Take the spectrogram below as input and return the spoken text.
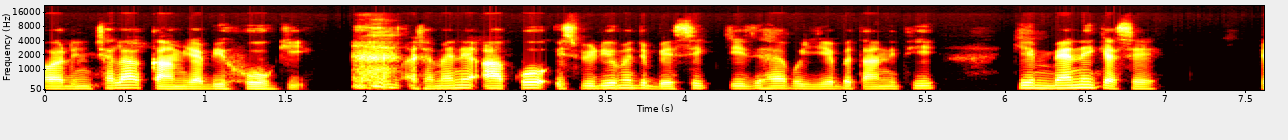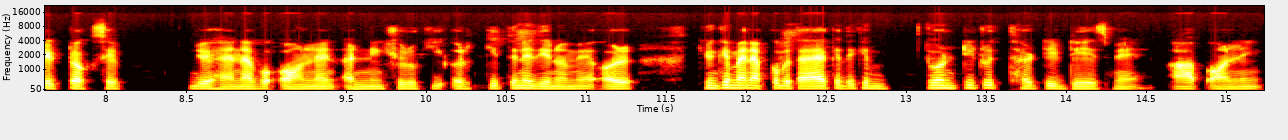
और इंशाल्लाह कामयाबी होगी। अच्छा मैंने आपको इस वीडियो में जो बेसिक चीज़ है वो ये बतानी थी कि मैंने कैसे टिकटॉक से जो है ना वो ऑनलाइन अर्निंग शुरू की और कितने दिनों में और क्योंकि मैंने आपको बताया कि देखिए 20 टू 30 डेज़ में आप ऑनलाइन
